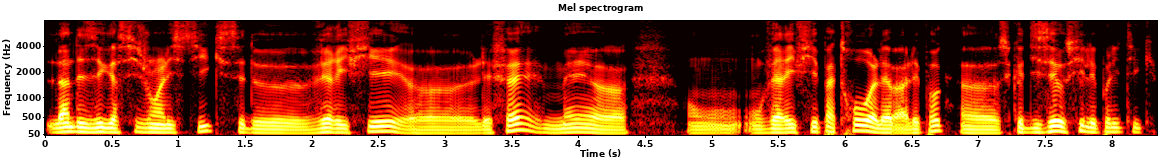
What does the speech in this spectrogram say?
L'un des exercices journalistiques, c'est de vérifier euh, les faits, mais euh, on, on, vérifiait pas trop à l'époque euh, ce que disaient aussi les politiques,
